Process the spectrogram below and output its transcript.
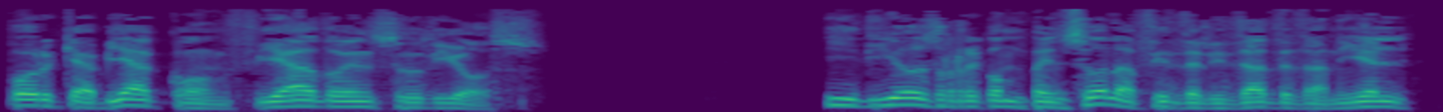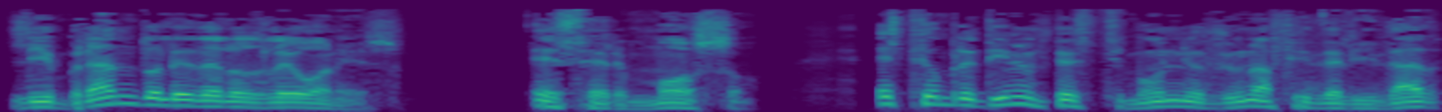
porque había confiado en su Dios. Y Dios recompensó la fidelidad de Daniel librándole de los leones. Es hermoso. Este hombre tiene un testimonio de una fidelidad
